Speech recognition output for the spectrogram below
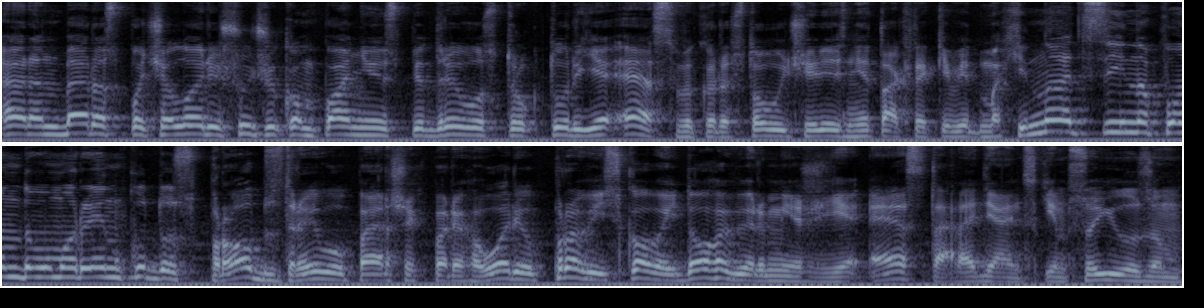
РНБ розпочало рішучу кампанію з підриву структур ЄС, використовуючи різні тактики від махінацій на фондовому ринку до спроб зриву перших переговорів про військовий договір між ЄС та Радянським Союзом,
